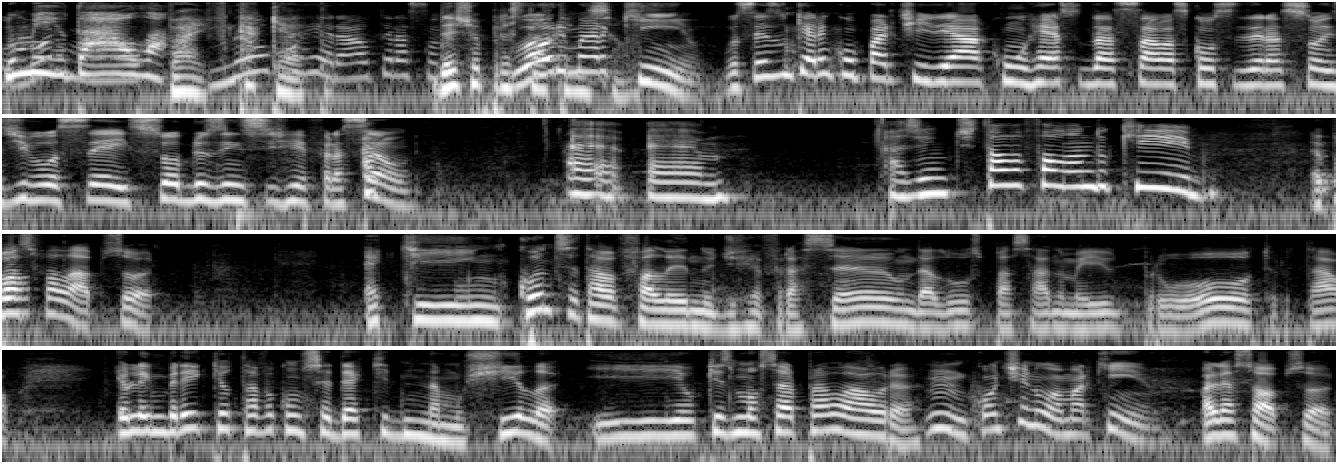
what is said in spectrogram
no meio da aula. Vai, fica quieta. alteração. Deixa eu prestar Laura e atenção. Marquinho, vocês não querem compartilhar com o resto da sala as considerações de vocês sobre os índices de refração? É, é. A gente tava falando que. Eu posso falar, professor? É que enquanto você tava falando de refração, da luz passar no meio pro outro e tal, eu lembrei que eu tava com um CD aqui na mochila e eu quis mostrar pra Laura. Hum, continua, Marquinho. Olha só, professor.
